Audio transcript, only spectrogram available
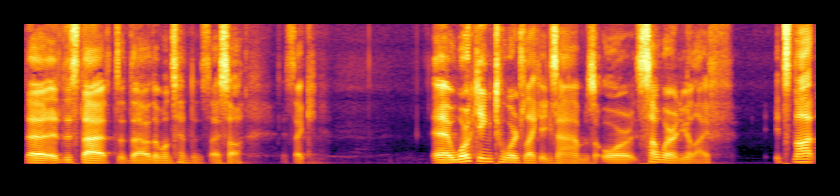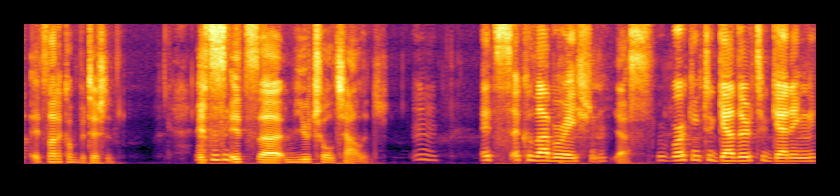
The this that the the one sentence I saw. It's like uh, working towards like exams or somewhere in your life. It's not it's not a competition. That's It's it's a mutual challenge. It's a collaboration. Yes. We're working together to getting,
